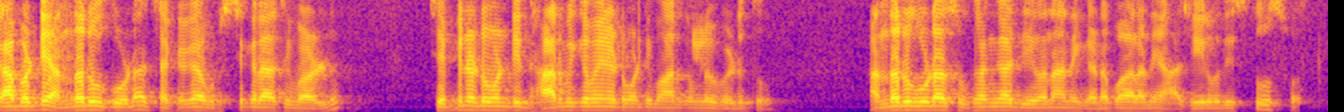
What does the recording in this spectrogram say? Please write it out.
కాబట్టి అందరూ కూడా చక్కగా వృశ్చిక రాశి వాళ్ళు చెప్పినటువంటి ధార్మికమైనటువంటి మార్గంలో పెడుతూ అందరూ కూడా సుఖంగా జీవనాన్ని గడపాలని ఆశీర్వదిస్తూ స్వస్తి.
